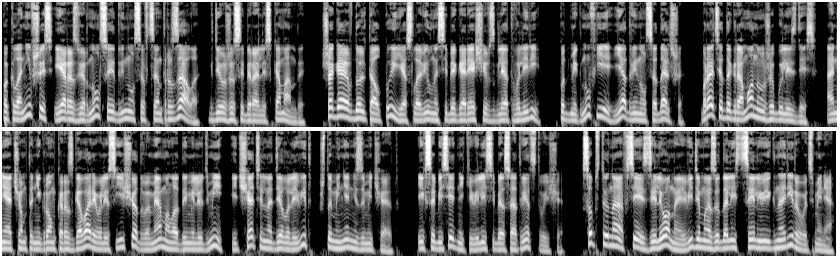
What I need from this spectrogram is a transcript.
Поклонившись, я развернулся и двинулся в центр зала, где уже собирались команды. Шагая вдоль толпы, я словил на себе горящий взгляд Валерии. Подмигнув ей, я двинулся дальше. Братья Деграмоны уже были здесь. Они о чем-то негромко разговаривали с еще двумя молодыми людьми и тщательно делали вид, что меня не замечают. Их собеседники вели себя соответствующе. Собственно, все зеленые, видимо, задались целью игнорировать меня,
